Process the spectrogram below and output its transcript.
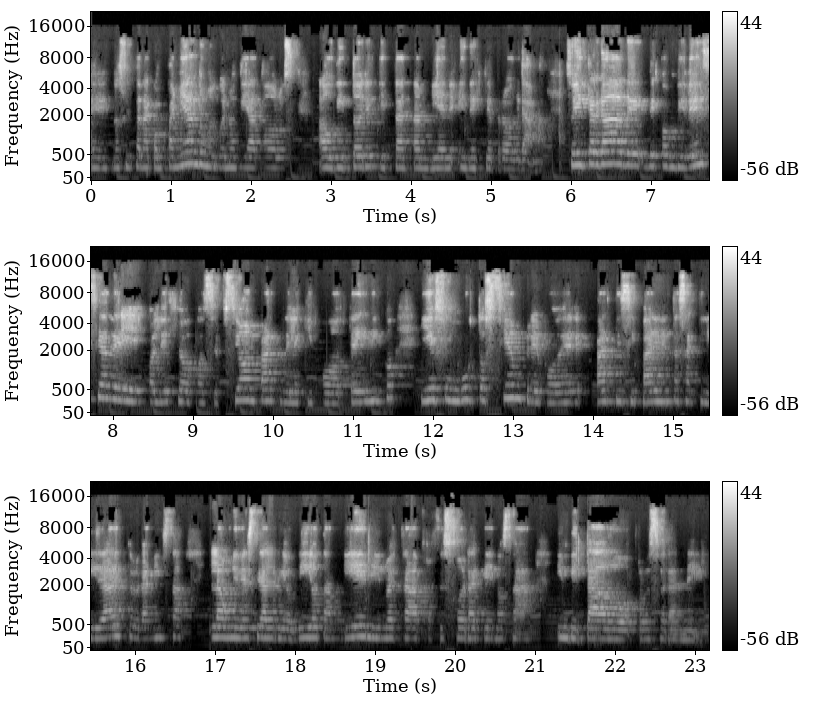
eh, nos están acompañando. Muy buenos días a todos los auditores que están también en este programa. Soy encargada de, convivencia del Colegio Concepción, parte del equipo técnico, y es un gusto siempre poder participar en estas actividades que organiza la Universidad del Bio, también y nuestra profesora que nos ha invitado, profesora Nelly.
